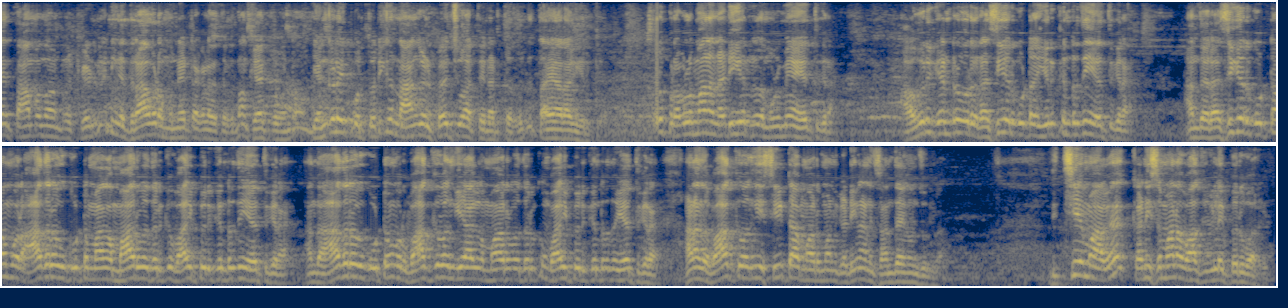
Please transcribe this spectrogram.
ஏன் தாமதம்ன்ற கேள்வி நீங்கள் திராவிட முன்னேற்ற கழகத்தில் தான் கேட்க வேண்டும். எங்களை பொறுத்த வரைக்கும் நாங்கள் பேச்சுவார்த்தை நடத்துறதுக்கு தயாராக இருக்கிறோம். ஒரு பிரபலமான நடிகர்ன்றதை முழுமையாக ஏற்றுக்கிறேன் அவருக்கென்று ஒரு ரசிகர் கூட்டம் இருக்கின்றதையும் ஏற்றுக்கிறேன் அந்த ரசிகர் கூட்டம் ஒரு ஆதரவு கூட்டமாக மாறுவதற்கு வாய்ப்பு இருக்கின்றதையும் ஏற்றுக்கிறேன் அந்த ஆதரவு கூட்டம் ஒரு வாக்கு வங்கியாக மாறுவதற்கும் வாய்ப்பு இருக்கின்றதை ஏற்றுக்கிறேன் ஆனால் அந்த வாக்கு வங்கி சீட்டாக மாறுமான்னு கேட்டிங்கன்னா எனக்கு சந்தேகம்னு சொல்கிறேன் நிச்சயமாக கணிசமான வாக்குகளை பெறுவார்கள்.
